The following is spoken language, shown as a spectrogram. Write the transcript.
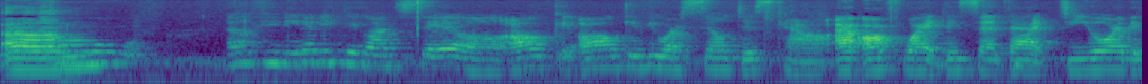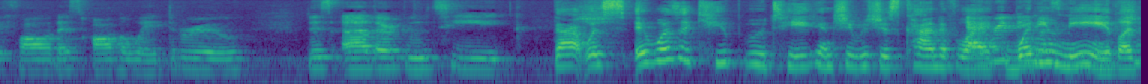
Um, oh, oh, if you need anything on sale, I'll I'll give you our sale discount. At Off White, they said that Dior they followed us all the way through. This other boutique that was it was a cute boutique, and she was just kind of like, Everything "What do you was- need? Like,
